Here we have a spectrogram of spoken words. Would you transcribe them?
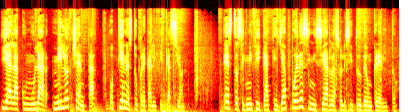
y al acumular 1080 obtienes tu precalificación. Esto significa que ya puedes iniciar la solicitud de un crédito.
